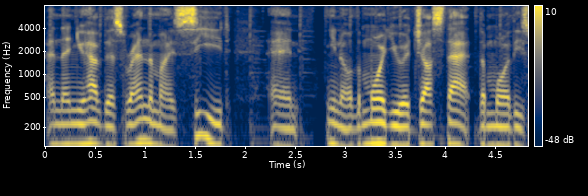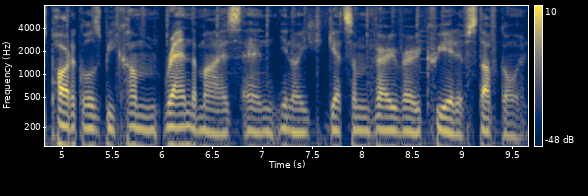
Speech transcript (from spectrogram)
And then you have this randomized seed and you know the more you adjust that the more these particles become randomized and you know you can get some very very creative stuff going.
